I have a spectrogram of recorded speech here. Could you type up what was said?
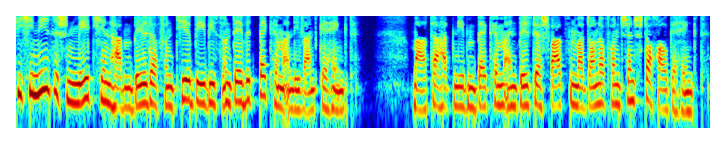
Die chinesischen Mädchen haben Bilder von Tierbabys und David Beckham an die Wand gehängt. Martha hat neben Beckham ein Bild der schwarzen Madonna von Chen Stochau gehängt.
